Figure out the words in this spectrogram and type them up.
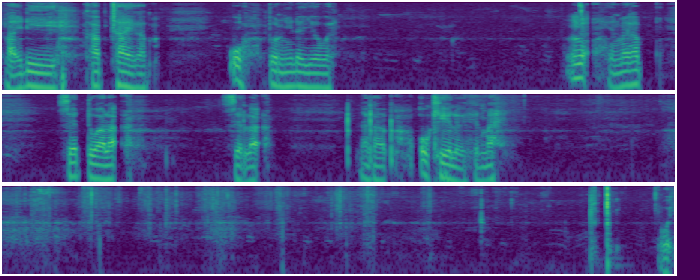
ไหลดีครับใช่ครับ โอ้ต้นนี้ได้เยอะเว้ยเนี่ยเห็นไหมครับ เซตตัวละ เสร็จแล้วนะครับ โอเคเลยเห็นไหม อุ้ย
